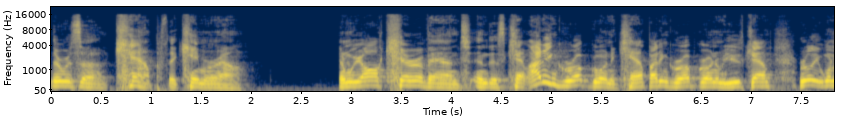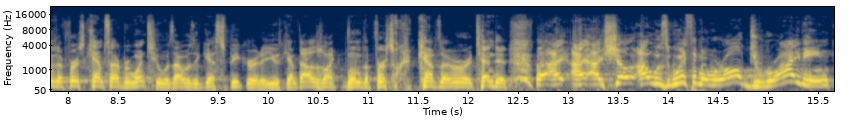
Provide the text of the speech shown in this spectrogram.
there was a camp that came around and we all caravanned in this camp. I didn't grow up going to camp. I didn't grow up going to a youth camp. Really, one of the first camps I ever went to was I was a guest speaker at a youth camp. That was like one of the first camps I've ever attended. But I, I, I showed, I was with them, and we're all driving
